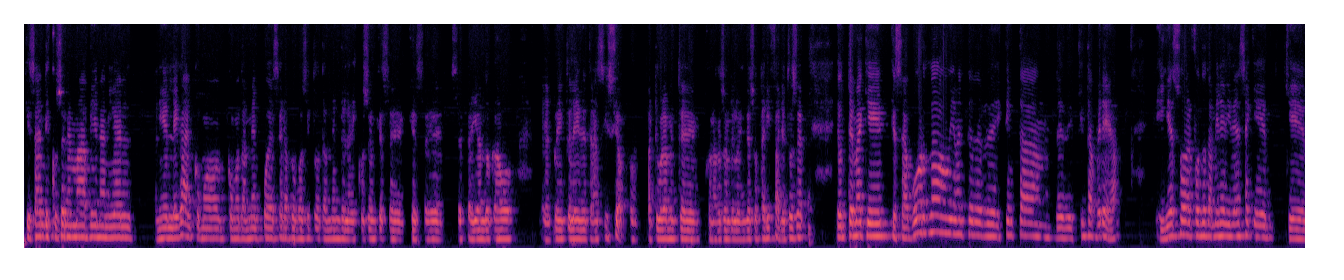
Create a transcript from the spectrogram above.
quizás en discusiones más bien a nivel, nivel legal, como, como también puede ser a propósito también de la discusión que se, que se, se está llevando a cabo el proyecto de ley de transición, particularmente con ocasión de los ingresos tarifarios. Entonces, es un tema que, que se aborda obviamente desde distintas, desde distintas veredas, y eso al fondo también evidencia que, que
